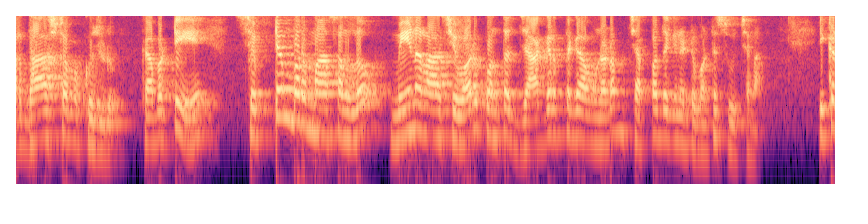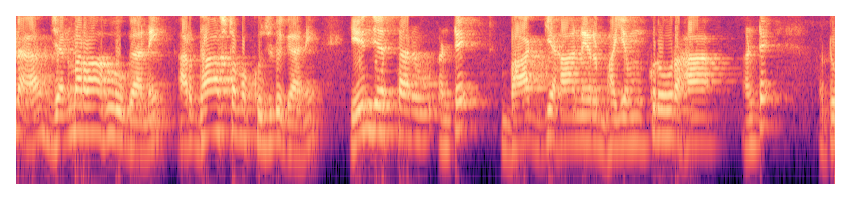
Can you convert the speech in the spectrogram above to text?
అర్ధాష్టమ కుజుడు. కాబట్టి సెప్టెంబర్ మాసంలో మీనరాశి వారు కొంత జాగ్రత్తగా ఉండడం చెప్పదగినటువంటి సూచన. ఇక్కడ జన్మరాహువు కానీ అర్ధాష్టమ కుజుడు కానీ ఏం చేస్తారు అంటే భాగ్య నిర్భయం క్రూరహ అంటే అటు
